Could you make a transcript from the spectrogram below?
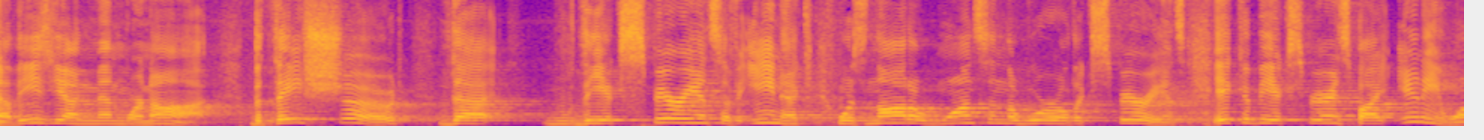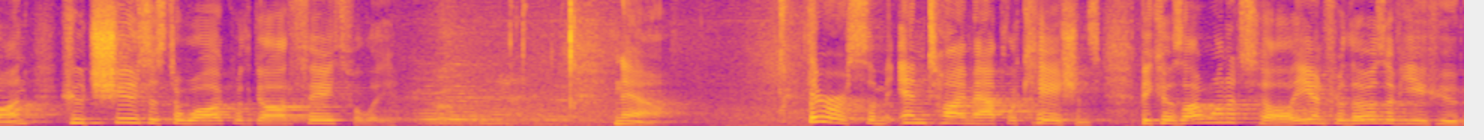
Now, these young men were not, but they showed that the experience of Enoch was not a once in the world experience. It could be experienced by anyone who chooses to walk with God faithfully. Now, there are some end time applications because I want to tell you, and for those of you who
